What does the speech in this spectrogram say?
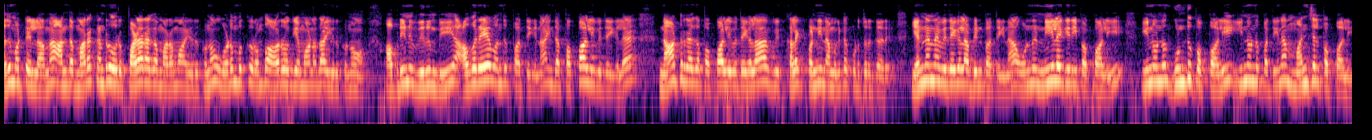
அது மட்டும் இல்லாமல் அந்த மரக்கன்று ஒரு பழரக மரமாக இருக்கணும் உடம்புக்கு ரொம்ப ஆரோக்கியமானதாக இருக்கணும் அப்படின்னு விரும்பி அவரே வந்து பார்த்திங்கன்னா இந்த பப்பாளி விதைகளை நாட்டு ரக பப்பாளி விதைகளாக கலெக்ட் பண்ணி நம்மக்கிட்ட கொடுத்துருக்காரு. என்னென்ன விதைகள் அப்படின்னு பார்த்தீங்கன்னா ஒன்று நீலகிரி பப்பாளி இன்னொன்று குண்டு பப்பாளி இன்னொன்று பார்த்தீங்கன்னா மஞ்சள் பப்பாளி.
